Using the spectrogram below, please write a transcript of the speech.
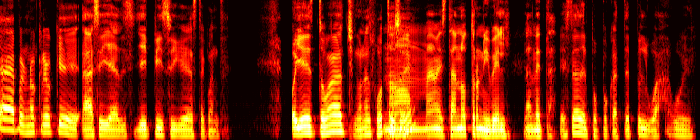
Ah, pero no creo que. Ah, sí, ya. dice, JP sigue hasta cuenta. Oye, toma chingonas fotos, no ¿eh? mames, está en otro nivel, la neta. Esta del Popocatépetl, guau, güey.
